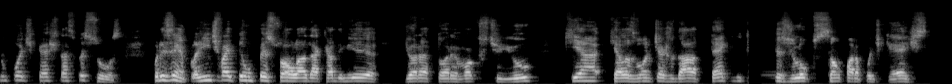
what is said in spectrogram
no podcast das pessoas. Por exemplo, a gente vai ter um pessoal lá da Academia de Oratória Vox to You, que, a, que elas vão te ajudar a técnicas de locução para podcasts.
